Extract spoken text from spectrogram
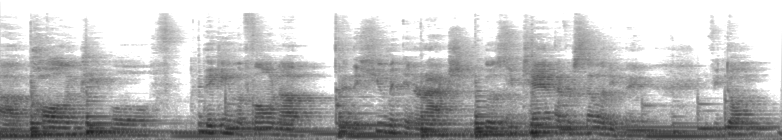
uh, calling people, picking the phone up, and the human interaction. He goes, you can't ever sell anything if you don't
